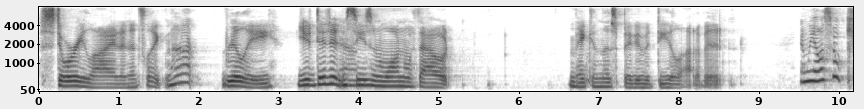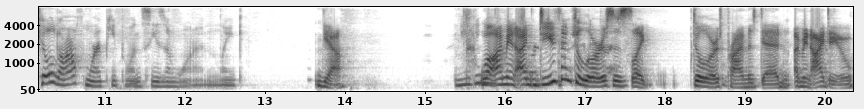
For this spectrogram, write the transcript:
storyline, and it's like not really. You did it Yeah. in season one without making this big of a deal out of it. And we also killed off more people in season one. Like Yeah. Maybe Well, I mean, I do you think. Dolores is like Dolores Prime is dead? I mean, I do.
